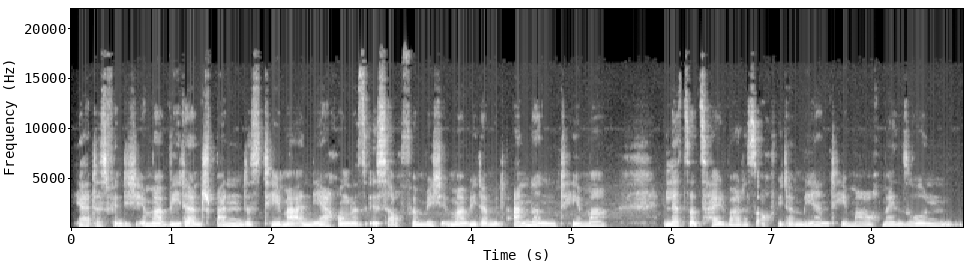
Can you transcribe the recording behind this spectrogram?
ja, das finde ich immer wieder ein spannendes Thema Ernährung. Das ist auch für mich immer wieder mit anderen Thema. In letzter Zeit war das auch wieder mehr ein Thema. Auch mein Sohn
